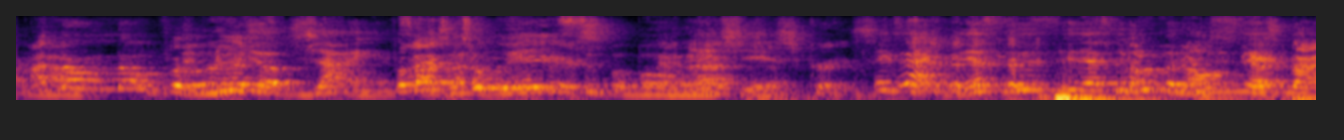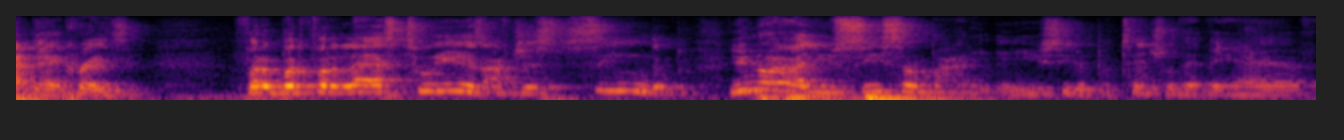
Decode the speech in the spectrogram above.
am. I don't know. For the, the, New last, York Giants for the last two going to win years, Super Bowl Now, that's year. just crazy. Exactly. That's, that's, that's the no, no, that's not that crazy. For the, but for the last two years, I've just seen the. You know how you see somebody and you see the potential that they have,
